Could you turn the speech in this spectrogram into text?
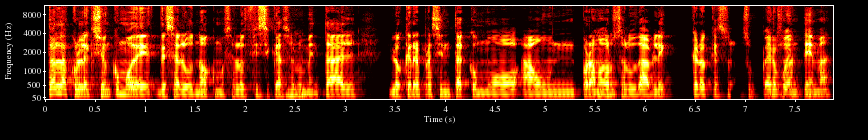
toda la colección como de, salud, ¿no? Como salud física, salud mental, lo que representa como a un programador saludable, creo que es un súper buen tema,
